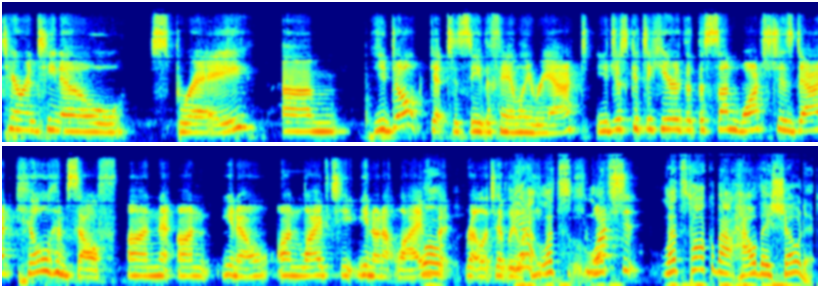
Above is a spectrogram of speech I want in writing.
Tarantino spray. Um, you don't get to see the family react. You just get to hear that the son watched his dad kill himself on on you know on live t you know not live Well, but relatively Yeah, live. Let's watched let's it. let's talk about how they showed it.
